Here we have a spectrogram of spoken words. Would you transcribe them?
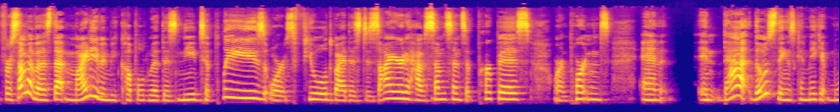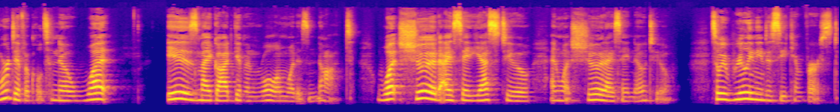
for some of us, that might even be coupled with this need to please, or it's fueled by this desire to have some sense of purpose or importance. And in that, those things can make it more difficult to know what is my God given role and what is not. What should I say yes to and what should I say no to? So we really need to seek Him first.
